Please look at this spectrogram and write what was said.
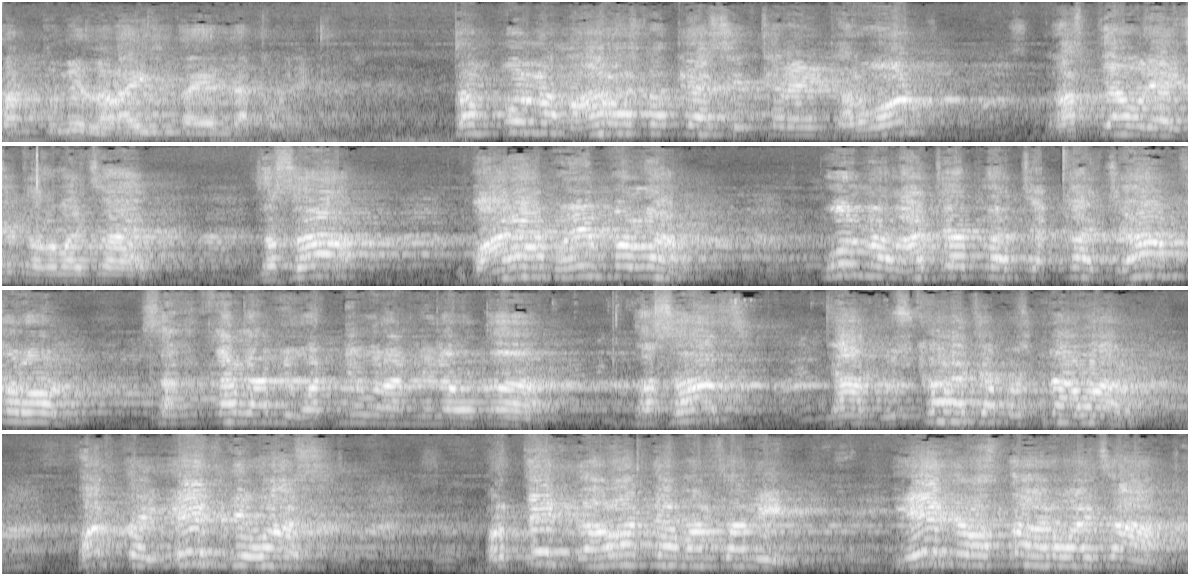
पण तुम्ही लढाईची तयारी दाखवली. संपूर्ण महाराष्ट्रातल्या शेतकऱ्यांनी ठरवून रस्त्यावर यायचं ठरवायचं आहे. जसं बारा नोव्हेंबरला पूर्ण राज्यातला चक्का जाम करून सरकारला आम्ही वटणीवर आणलेलं होतं तसंच या दुष्काळाच्या प्रश्नावर फक्त एक दिवस प्रत्येक गावातल्या माणसाने एक रस्ता अडवायचा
